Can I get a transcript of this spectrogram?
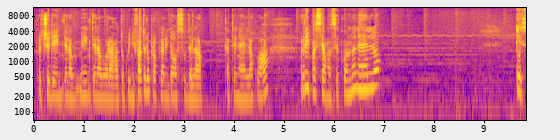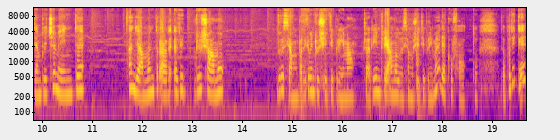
precedentemente lavorato. Quindi fatelo proprio a ridosso della catenella qua. Ripassiamo al secondo anello e semplicemente andiamo a entrare riusciamo dove siamo praticamente usciti prima. Cioè rientriamo dove siamo usciti prima ed ecco fatto. Dopodiché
